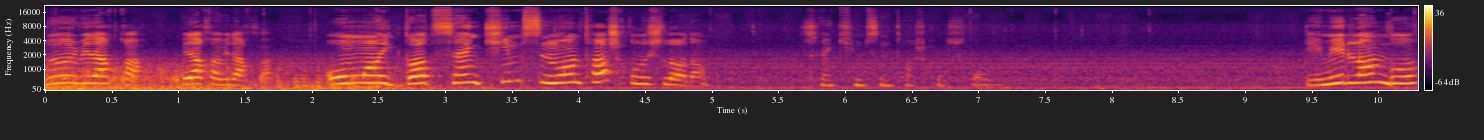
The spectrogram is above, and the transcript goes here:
Dur bir dakika. Bir dakika bir dakika. Oh my god sen kimsin lan taş kılıçlı adam? Sen kimsin taş kılıçlı adam? Demir lan bu.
